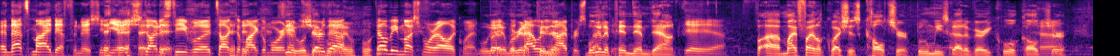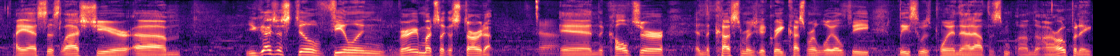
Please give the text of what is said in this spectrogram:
And that's my definition. Yeah, you should talk to Steve Wood, talk to Michael Morton. Steve, I'm we'll sure definitely- they'll, they'll be much more eloquent. We're but, gonna, but we're gonna that would be them, my we're going to pin them down. Yeah, yeah, yeah. Uh, my final question is culture. Boomi's got a very cool culture. I asked this last year. Um, you guys are still feeling very much like a startup. Yeah. And the culture and the customers got great customer loyalty. Lisa was pointing that out this, on our opening.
